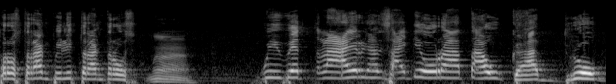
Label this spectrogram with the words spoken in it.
Terus terang pilih terang terus. Nah, Wiwit lahir nganti saiki ora tau gandrung.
